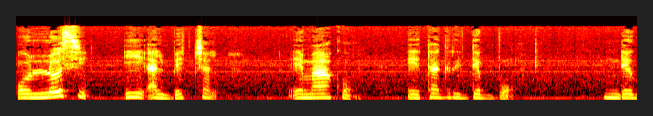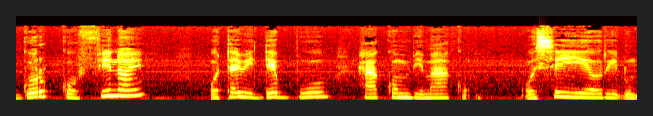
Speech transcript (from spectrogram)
o losi i'al beccal e maako e tagri debbo. Nde gorko finoy o tawi debbo haa kombi maako o seyori ɗum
